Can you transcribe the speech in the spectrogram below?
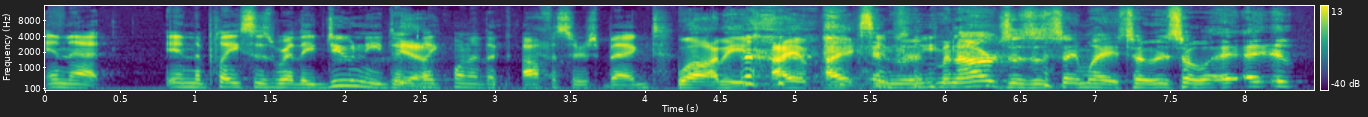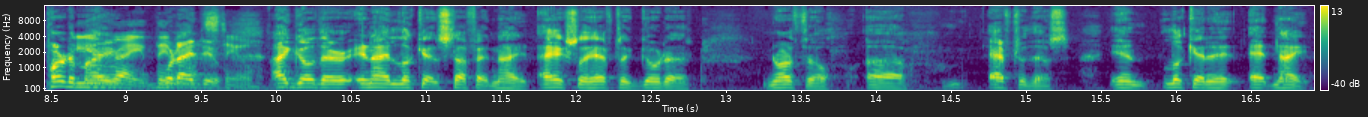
in that in the places where they do need to. Yeah. Like one of the officers begged. Well, I mean, I, I, And Simply. Menards is the same way. So, so uh, uh, part of You're my right, what I don't do, stay open. I go there and I look at stuff at night. I actually have to go to Northville uh, after this and look at it at night.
